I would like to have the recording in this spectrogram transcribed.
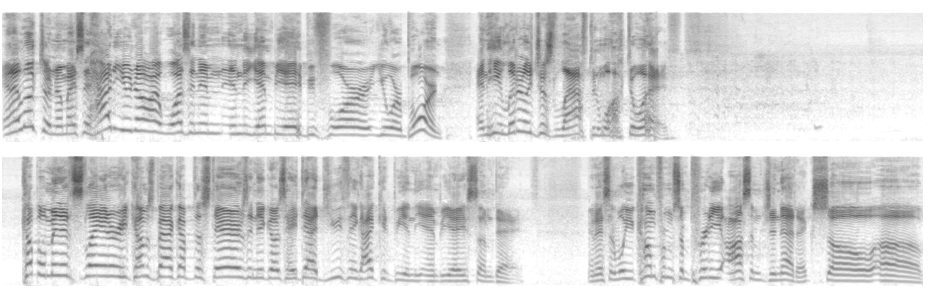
And I looked at him. I said, How do you know I wasn't in, in the NBA before you were born? And he literally just laughed and walked away. A couple minutes later, he comes back up the stairs and he goes, Hey, Dad, do you think I could be in the NBA someday? And I said, Well, you come from some pretty awesome genetics. So uh,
